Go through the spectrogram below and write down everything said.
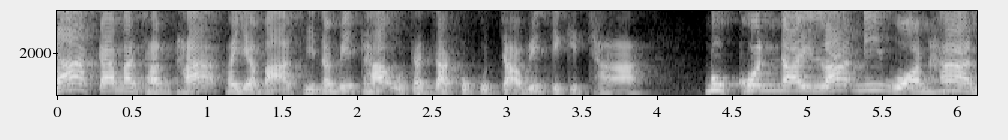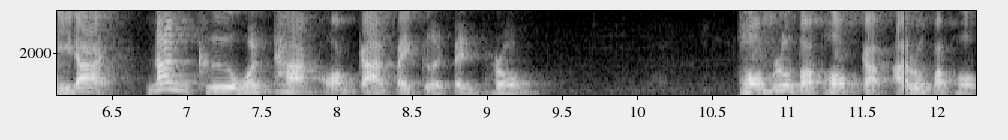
ละกามฉันทะพยาบาทินมิทะอุทจักกุกุจาวิจิกิจฉา บุคคลใดละนิวรณ์ห้านี้ได้ นั่นคือหนทางของการไปเกิดเป็นพรหมพรหมรูปประพบกับอรูปประพบ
